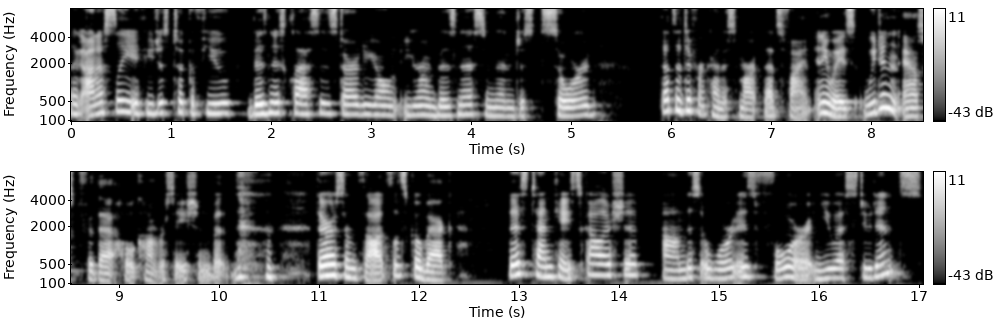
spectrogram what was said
Like honestly, if you just took a few business classes, started your own your own business and then just soared, that's a different kind of smart. That's fine. Anyways, we didn't ask for that whole conversation, but there are some thoughts. Let's go back. This 10K scholarship, um, this award is for U.S. students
